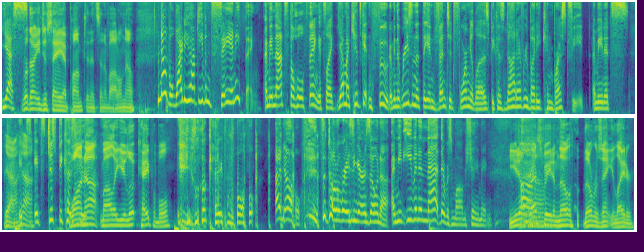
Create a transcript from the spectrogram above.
Yes. well, don't you just say I pumped and it's in a bottle? No. No, but why do you have to even say anything? I mean, that's the whole thing. It's like, yeah, my kid's getting food. I mean, the reason that they invented formula is because not everybody can breastfeed. I mean, it's Yeah, it's yeah. it's just because Why not, Molly? You look capable. you look capable. I know. It's a total raising Arizona. I mean, even in that, there was mom shaming. You don't um, breastfeed them, they'll they'll resent you later.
